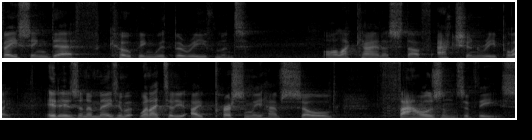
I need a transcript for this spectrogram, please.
facing death, coping with bereavement all that kind of stuff, action replay. It is an amazing book. When I tell you, I personally have sold thousands of these,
